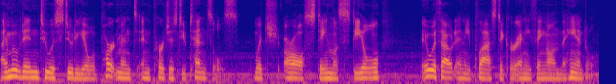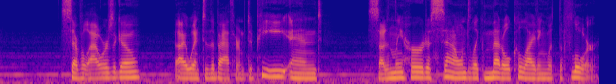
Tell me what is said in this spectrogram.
I moved into a studio apartment and purchased utensils which are all stainless steel without any plastic or anything on the handle. Several hours ago, I went to the bathroom to pee and suddenly heard a sound like metal colliding with the floor.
